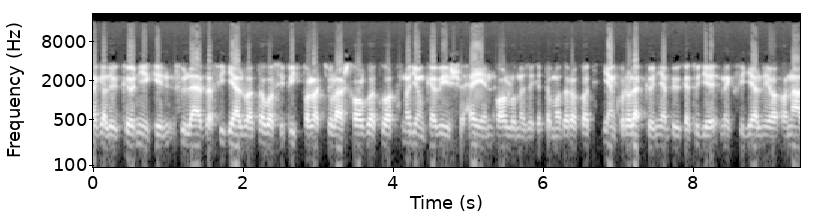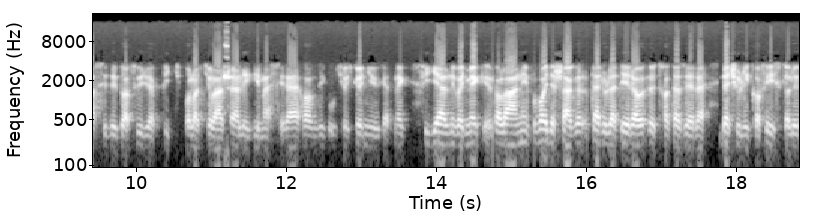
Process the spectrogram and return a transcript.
legelő környékén fülelve, figyelve a tavaszi pitypalatyolást hallgatva, nagyon kevés helyen hallom ezeket a madarakat. Ilyenkor a legkönnyebb őket ugye megfigyelni a, a nászidőben a fűrjek pitypalatyolása eléggé messzire elhangzik, úgyhogy könnyű őket megfigyelni, vagy megtalálni. A vajdaság területére 5-6 ezerre becsülik a fészkelő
